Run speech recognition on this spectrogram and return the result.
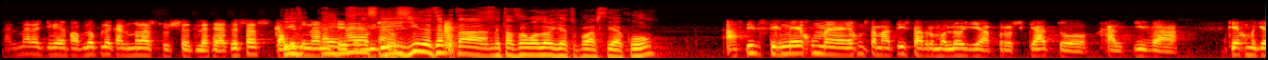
Καλημέρα κύριε Παυλόπουλε, καλημέρα στους ε, τηλεθεατές σας. Καλή Τι- δύναμη και Καλημέρα υπομονή. Τι σας. γίνεται με τα, με τα δρομολόγια του Προαστριακού; Αυτή τη στιγμή έχουμε, έχουν σταματήσει τα δρομολόγια προς Κιάτο, Χαλκίδα και έχουμε και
